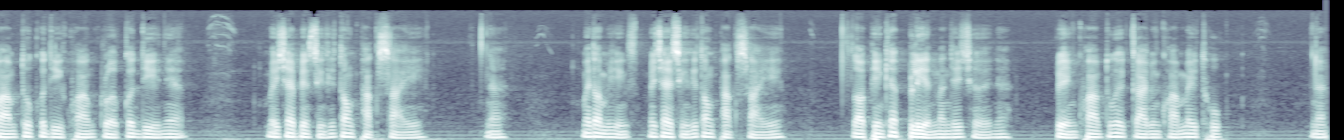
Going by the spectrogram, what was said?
ความทุกข์ก็ดีความโกรธก็ดีเนี่ยไม่ใช่เป็นสิ่งที่ต้องผักใสนะไม่ต้องมีสิ่งไม่ใช่สิ่งที่ต้องผักใส เราเพียงแค่เปลี่ยนมันเฉยๆนะเปลี่ยนความทุกข์ให้กลายเป็นความไม่ทุกข์นะ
